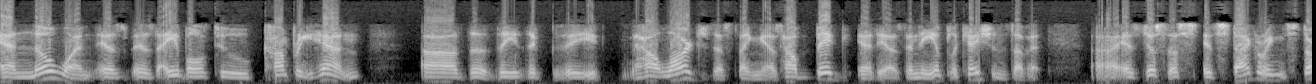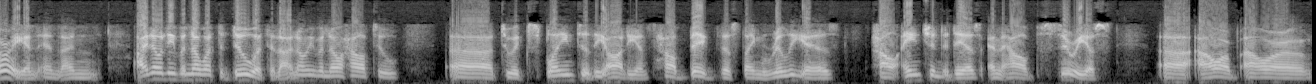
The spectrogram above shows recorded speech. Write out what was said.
and no one is is able to comprehend uh, the, the the the how large this thing is, how big it is, and the implications of it. Uh, it's just a it's staggering story, and, and and I don't even know what to do with it. I don't even know how to uh, to explain to the audience how big this thing really is, how ancient it is, and how serious uh, our our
